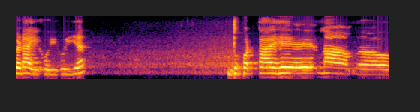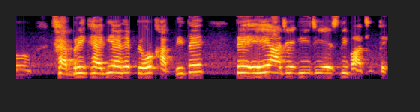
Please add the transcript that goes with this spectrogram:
ਕਢਾਈ ਹੋਈ ਹੋਈ ਹੈ। ਦੁਪੱਟਾ ਇਹ ਨਾ ਫੈਬਰਿਕ ਹੈਗੀ ਹੈ, ਇਹ ਪਿਓਰ ਖਾਦੀ ਤੇ। ਤੇ ਇਹ ਆ ਜਾਏਗੀ ਜੀ ਇਸ ਦੀ ਬਾਜੂ ਤੇ।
